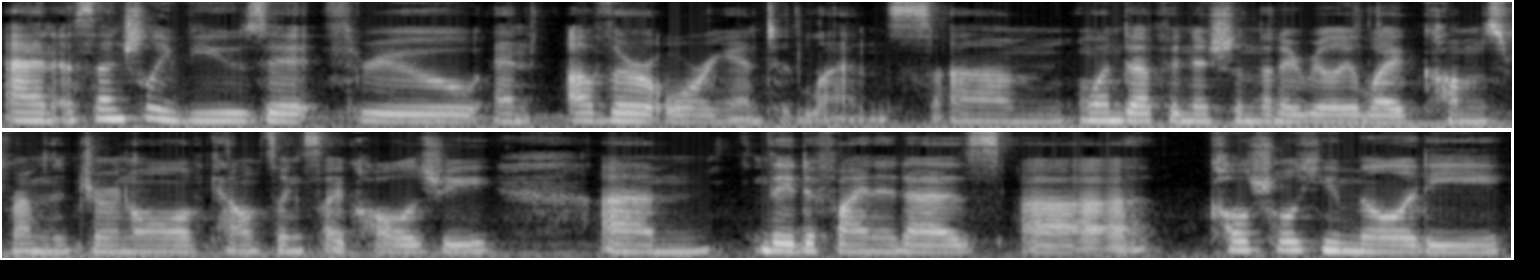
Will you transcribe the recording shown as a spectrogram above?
and essentially views it through an other-oriented lens. Um, one definition that I really like comes from the Journal of Counseling Psychology. Um, they define it as uh, cultural humility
